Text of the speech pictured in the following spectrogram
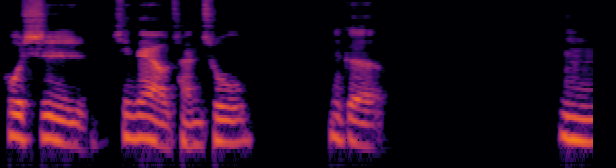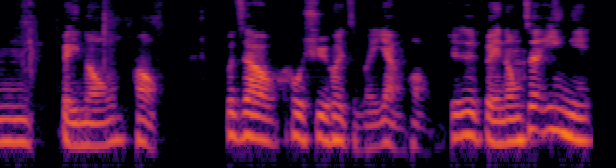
或是现在有传出那个，嗯，北农哦，不知道后续会怎么样哦。就是北农这一年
